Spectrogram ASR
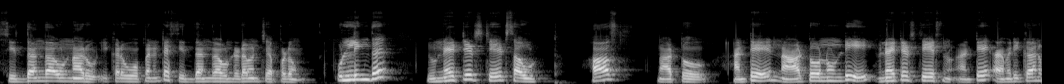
సిద్ధంగా ఉన్నారు. ఇక్కడ ఓపెన్ అంటే సిద్ధంగా ఉండడం అని చెప్పడం. Pulling the United States out of NATO అంటే నాటో నుండి యునైటెడ్ స్టేట్స్ను అంటే అమెరికాను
